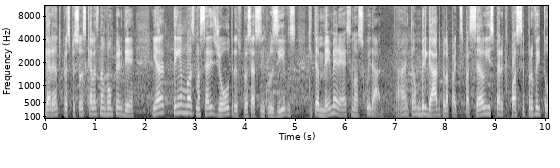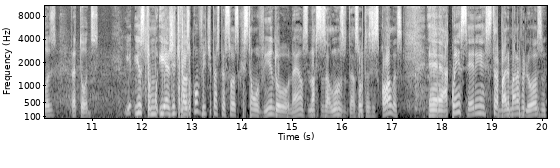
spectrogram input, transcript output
garanto para as pessoas que elas não vão perder. E é, tem umas, uma série de outros processos inclusivos que também merecem o nosso cuidado. Tá? Então, obrigado pela participação e espero que possa ser proveitoso para todos. E, isso, e a gente faz o convite para as pessoas que estão ouvindo, né, os nossos alunos das outras escolas, é, a conhecerem esse trabalho maravilhoso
